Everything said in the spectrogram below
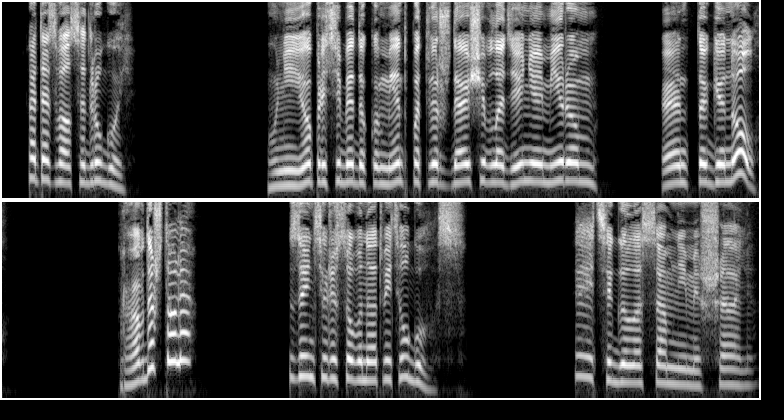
— отозвался другой. «У нее при себе документ, подтверждающий владение миром Энтогенол». «Правда, что ли?» — заинтересованно ответил голос. Эти голоса мне мешали.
